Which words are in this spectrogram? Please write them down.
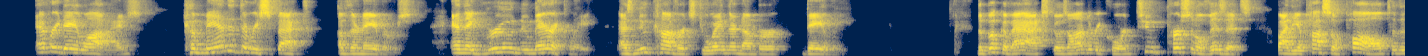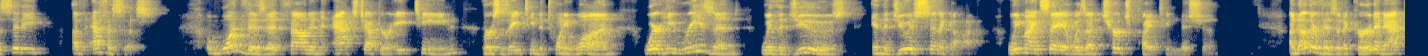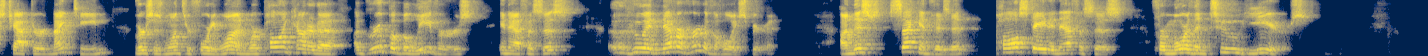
everyday lives commanded the respect of their neighbors, and they grew numerically as new converts joined their number daily. The book of Acts goes on to record two personal visits by the Apostle Paul to the city of Ephesus. One visit found in Acts chapter 18, verses 18 to 21, where he reasoned with the Jews in the Jewish synagogue. We might say it was a church planting mission. Another visit occurred in Acts chapter 19, verses 1 through 41, where Paul encountered a, a group of believers in Ephesus who had never heard of the Holy Spirit. On this second visit, Paul stayed in Ephesus for more than two years.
